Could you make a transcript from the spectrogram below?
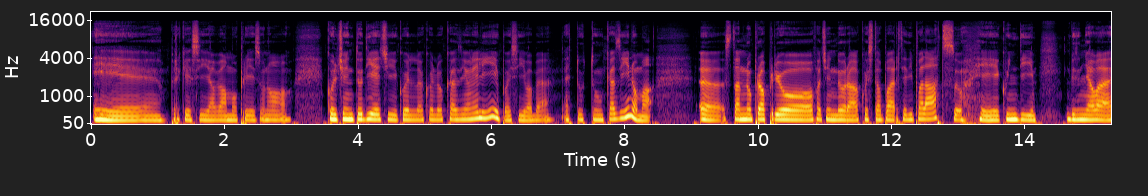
E perché sì, avevamo preso no, col 110 quel, quell'occasione lì, poi sì, vabbè, è tutto un casino, ma Uh, stanno proprio facendo ora questa parte di palazzo e quindi bisognava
